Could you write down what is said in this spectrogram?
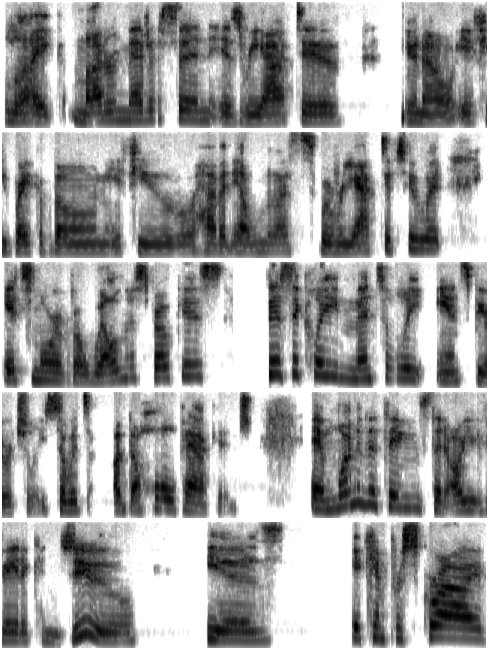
like modern medicine is reactive. You know, if you break a bone, if you have an illness, we're reactive to it. It's more of a wellness focus physically, mentally, and spiritually. So it's uh, the whole package. And one of the things that Ayurveda can do is it can prescribe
